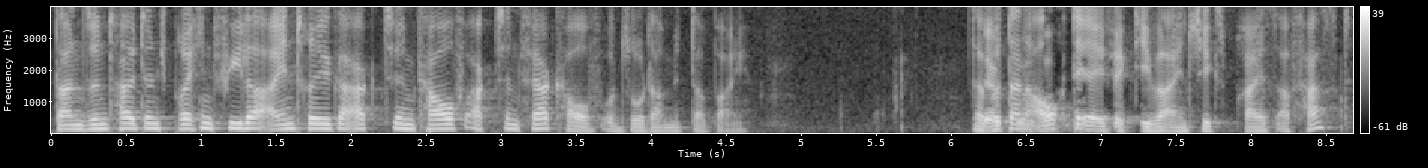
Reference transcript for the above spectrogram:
dann sind halt entsprechend viele Einträge, Aktienkauf, Aktienverkauf und so damit dabei. Da Sehr wird dann cool. auch der effektive Einstiegspreis erfasst.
